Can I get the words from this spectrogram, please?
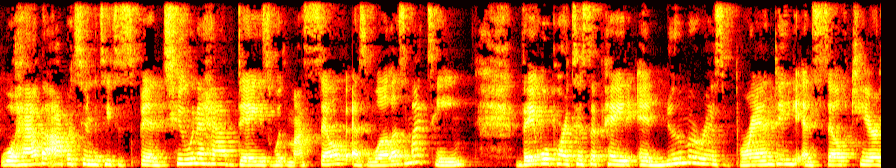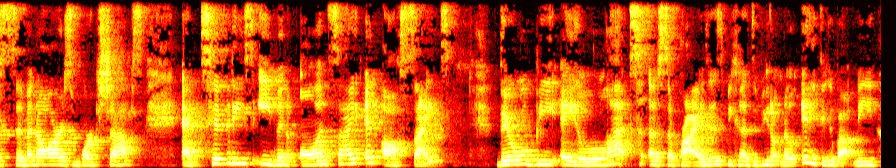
will have the opportunity to spend two and a half days with myself as well as my team. They will participate in numerous branding and self care seminars, workshops, activities, even on site and off site. There will be a lot of surprises because if you don't know anything about me,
